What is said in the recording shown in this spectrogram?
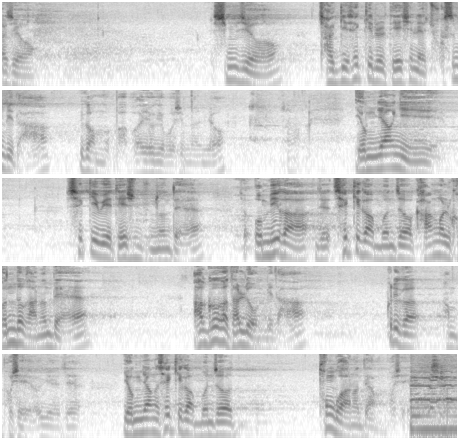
용감하죠. 심지어 자기 새끼를 대신해 죽습니다. 이거 한번 봐봐. 여기 보시면요. 영양이 새끼 위에 대신 죽는데 어미가 이제 새끼가 먼저 강을 건너가는데 악어가 달려옵니다. 그러니까 한번 보세요. 여기 이제 영양 새끼가 먼저 통과하는데 한번 보세요.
